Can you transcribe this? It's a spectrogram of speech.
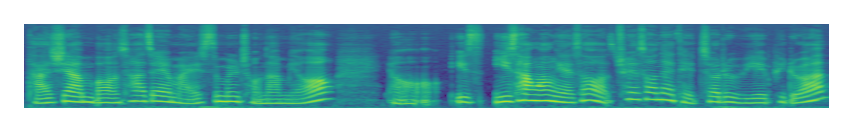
다시 한번 사죄의 말씀을 전하며 어, 이, 이 상황에서 최선의 대처를 위해 필요한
